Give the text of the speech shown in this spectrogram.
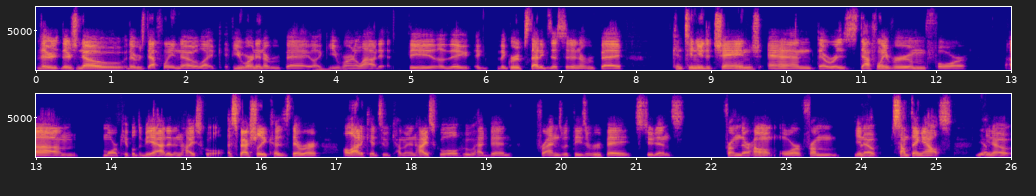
there there's no there was definitely no like if you weren't in Arrupe like you weren't allowed in the the the groups that existed in Arrupe continued to change and there was definitely room for um, more people to be added in high school especially because there were a lot of kids who would come in in high school who had been friends with these Arrupe students from their home or from you know something else yep. you know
